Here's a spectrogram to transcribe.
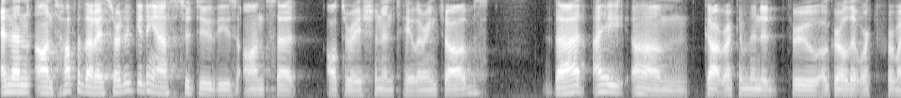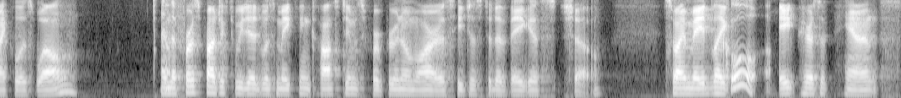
and then on top of that, I started getting asked to do these on-set alteration and tailoring jobs. That I um, got recommended through a girl that worked for Michael as well. And the first project we did was making costumes for Bruno Mars. He just did a Vegas show. So I made like cool. eight pairs of pants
